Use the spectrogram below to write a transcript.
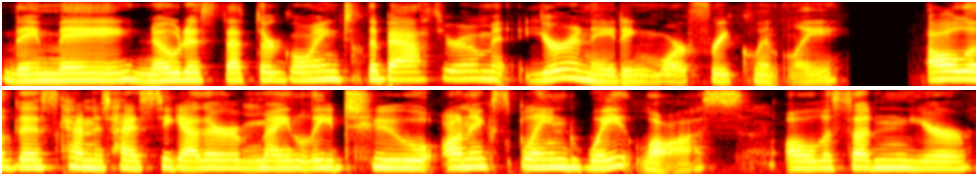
They may notice that they're going to the bathroom, urinating more frequently. All of this kind of ties together, might lead to unexplained weight loss. All of a sudden, you're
